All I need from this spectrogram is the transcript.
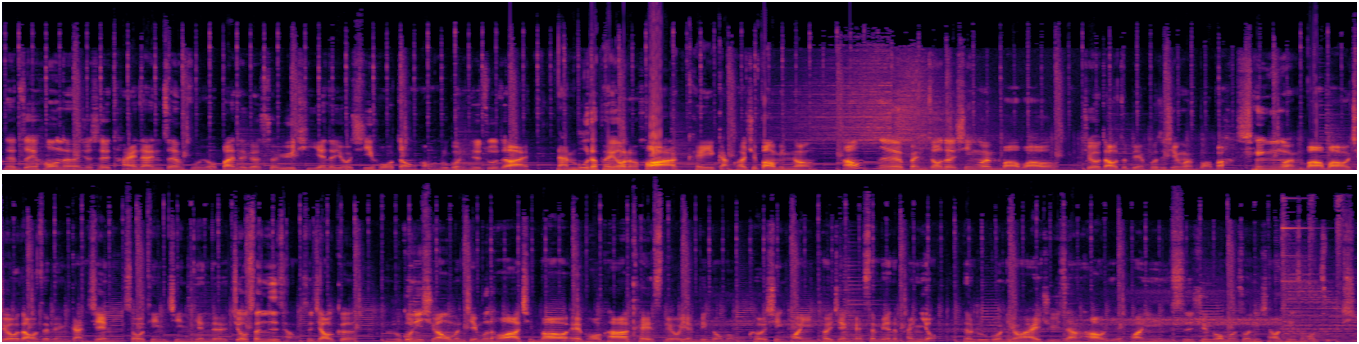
那最后呢，就是台南政府有办这个水域体验的游戏活动哦，如果你是住在南部的朋友的话，可以赶快去报名哦。好，那本周的新闻包包就到这边，不是新闻包包，新闻报报就到这边。感谢你收听今天的救生日常，我是焦哥。如果你喜欢我们节目的话，请到 Apple Car Case 留言并给我们五颗星，欢迎推荐给身边的朋友。那如果你有 IG 账号，也欢迎私讯跟我们说你想要听什么主题。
